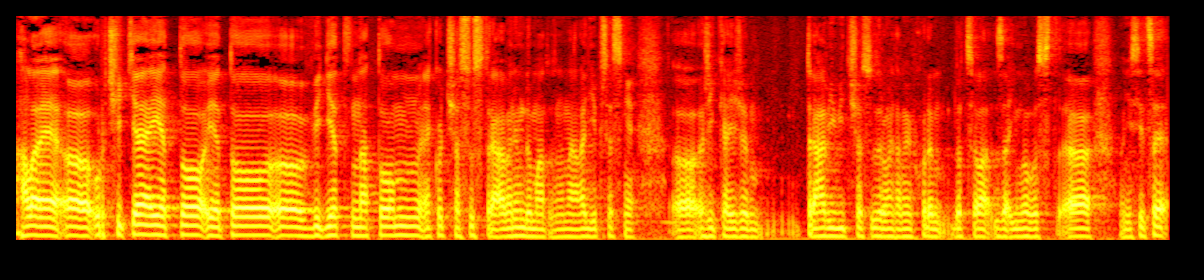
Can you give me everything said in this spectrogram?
ale eh, určitě je to, je to vidět na tom jako času stráveným doma, to znamená lidi přesně říkají, že tráví víc času, zrovna tam je vchodem docela zajímavost. Oni sice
